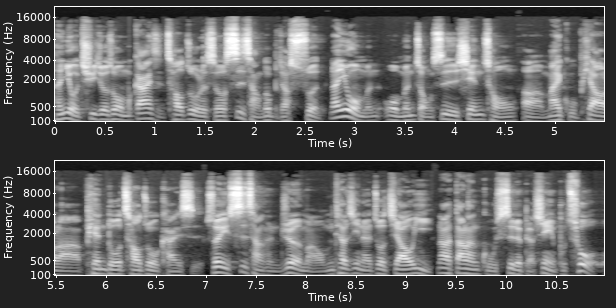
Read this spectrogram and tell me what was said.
很有趣，就是说我们刚开始操作的时候，市场都比较顺。那因为我们我们总是先从啊买股票啦偏多操作开始，所以市场很热嘛。我们跳进来做交易，那当然股市的表现也不错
